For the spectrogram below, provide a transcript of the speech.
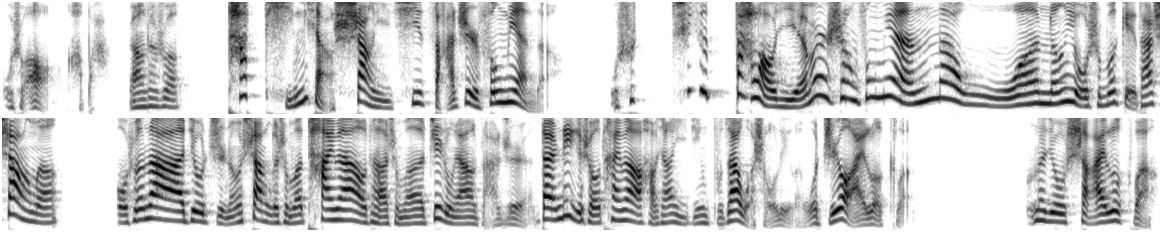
我说：“哦，好吧。”然后他说：“他挺想上一期杂志封面的。”我说：“这个。”大老爷们儿上封面，那我能有什么给他上呢？我说那就只能上个什么 Time Out，什么这种样的杂志。但是那个时候 Time Out 好像已经不在我手里了，我只有 I Look 了。那就上 I Look 吧。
